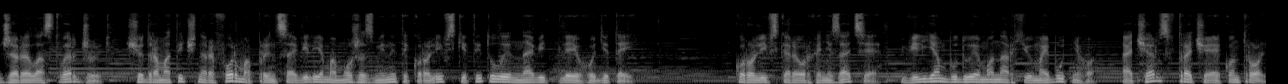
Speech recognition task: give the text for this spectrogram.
Джерела стверджують, що драматична реформа принца Вільяма може змінити королівські титули навіть для його дітей. Королівська реорганізація Вільям будує монархію майбутнього, а Чарльз втрачає контроль.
